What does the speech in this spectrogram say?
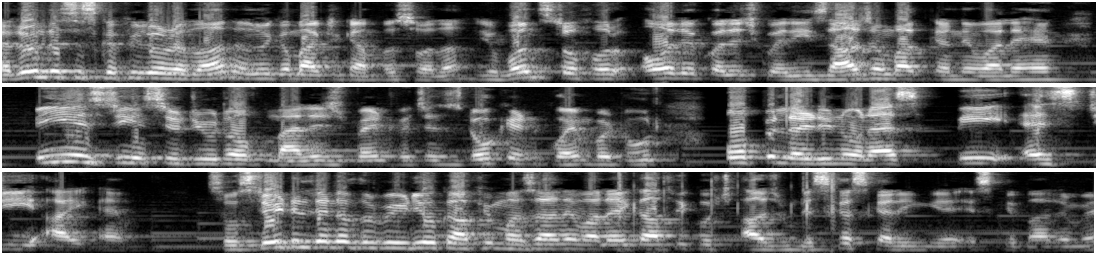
Hello this is Kafeel Rahman and welcome back to campus वाला your one stop for all your college queries आज हम बात करने वाले हैं PSG institute of management which is located in Coimbatore popularly known as PSGIM so stay till end of the video काफ़ी मज़ा आने वाला है। काफ़ी कुछ आज हम डिस्कस करेंगे इसके बारे में।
